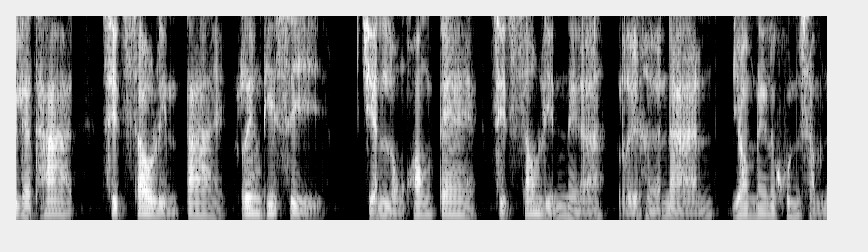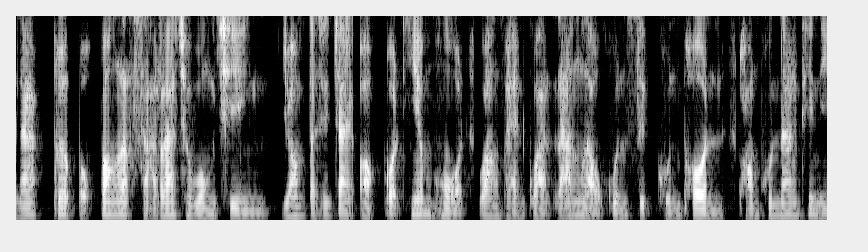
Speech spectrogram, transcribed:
ิลธาตุสิทธิ์เศร้าหลินใต้ เรื่องที่สี่เจียนหลงฮ่องแต้สิทธิ์เศร้าหลินเหนือ หรือเหอหนาน ยอมเนรคุณสำนัก เพื่อปกป้องรักษาราชวงศ์ชิง ยอมตัดสินใจออกกฎเหี้ยมโหด วางแผนกวาดล้างเหล่าขุนศึกขุนพล พร้อมขุนนางที่หนี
